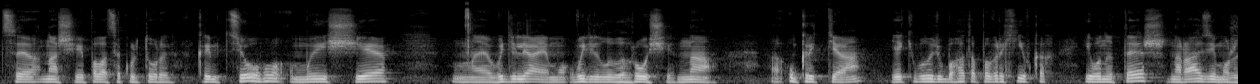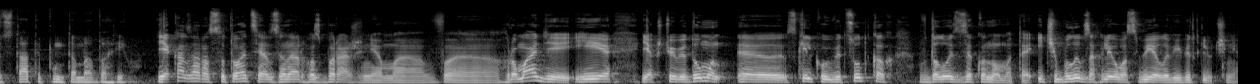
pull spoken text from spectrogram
Це наші палаци культури. Крім цього, ми ще виділяємо, виділили гроші на укриття, які будуть в багатоповерхівках, і вони теж наразі можуть стати пунктами обогріву. Яка зараз ситуація з енергозбереженням е, в громаді? І якщо відомо, е, скільки у відсотках вдалося зекономити? І чи були взагалі у вас віялові відключення?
